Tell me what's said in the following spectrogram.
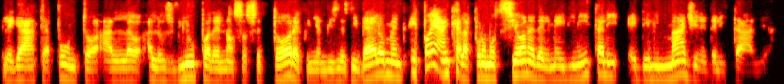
legate appunto allo, allo, sviluppo del nostro settore, quindi al business development e poi anche alla promozione del Made in Italy e dell'immagine dell'Italia.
